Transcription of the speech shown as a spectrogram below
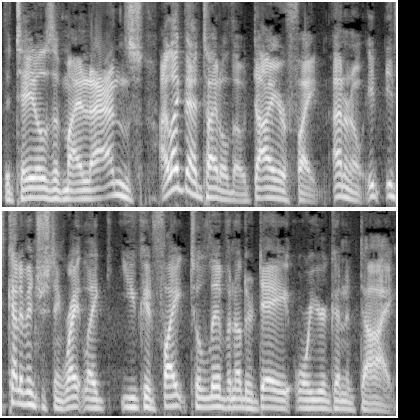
the tales of my lands. I like that title though. Dire fight. I don't know. It, it's kind of interesting, right? Like you could fight to live another day, or you're gonna die.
